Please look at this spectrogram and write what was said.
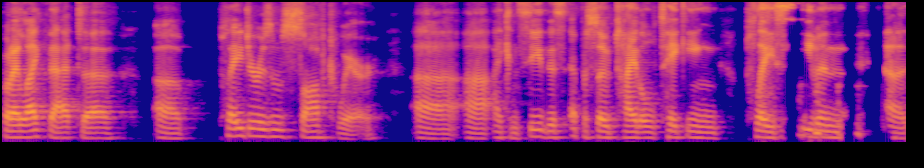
But I like that, uh, uh, plagiarism software. Uh, uh, I can see this episode title taking place even, uh,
